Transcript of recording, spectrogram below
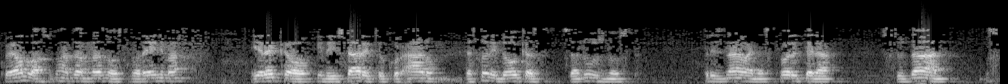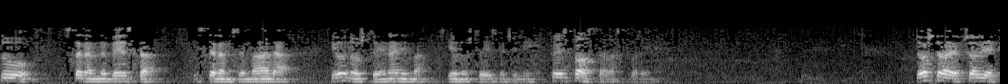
koje Allah subhanahu nazvao stvorenjima, i rekao ili išariti u Kur'anu da su oni dokaz za nužnost priznavanja stvoritelja su dan, su sedam nebesa i sedam zemalja i ono što je na njima i ono što je između njih. To je sva ostala stvorenja. Došao je čovjek,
